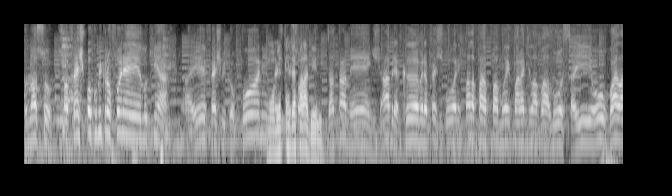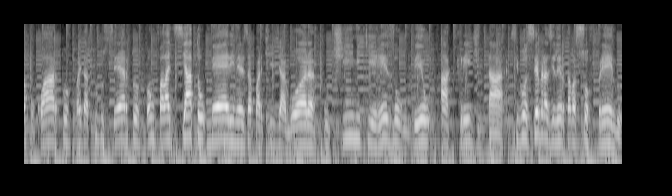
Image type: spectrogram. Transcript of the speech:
O nosso, só fecha um pouco o microfone aí, Luquinha. Aê, fecha o microfone. No momento que a gente vai falar dele. Exatamente. Abre a câmera, fecha o fone, fala pra, pra mãe parar de lavar a louça aí, ou vai lá pro quarto, vai dar tudo certo. Vamos falar de Seattle Mariners a partir de agora. O time que resolveu acreditar. Se você brasileiro tava sofrendo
